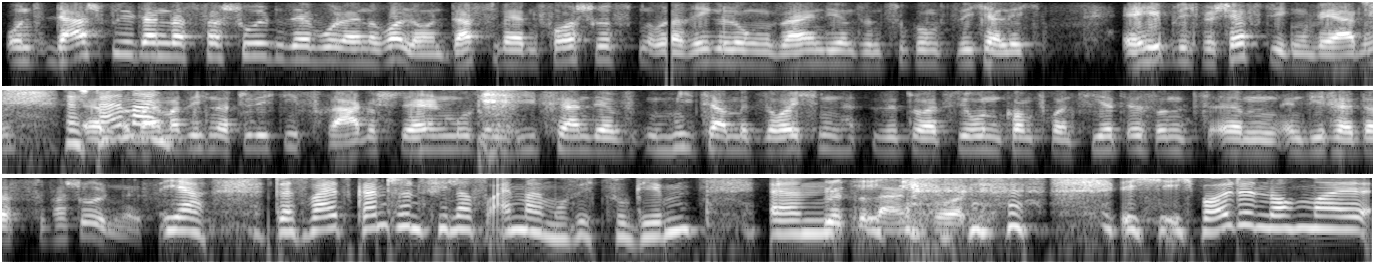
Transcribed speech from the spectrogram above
Und da spielt dann das Verschulden sehr wohl eine Rolle. Und das werden Vorschriften oder Regelungen sein, die uns in Zukunft sicherlich erheblich beschäftigen werden, Herr Steinmann, äh, weil man sich natürlich die Frage stellen muss, inwiefern der Mieter mit solchen Situationen konfrontiert ist und ähm, inwiefern das zu verschulden ist. Ja, das war jetzt ganz schön viel auf einmal, muss ich zugeben. Ähm, ich, ich, ich wollte noch mal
